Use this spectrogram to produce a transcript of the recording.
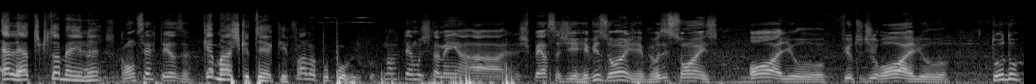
elétrico também, né? Com certeza. O que mais que tem aqui? Fala para o público. Nós temos também as peças de revisões, reposições, óleo, filtro de óleo, tudo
